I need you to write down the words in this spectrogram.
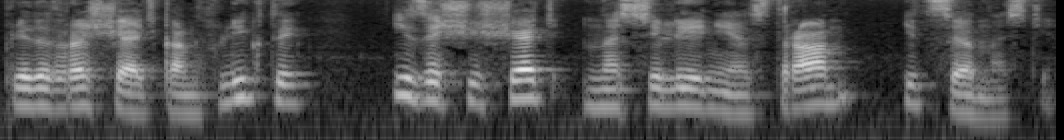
предотвращать конфликты и защищать население стран и ценности.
